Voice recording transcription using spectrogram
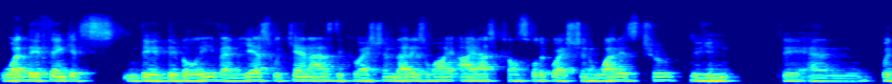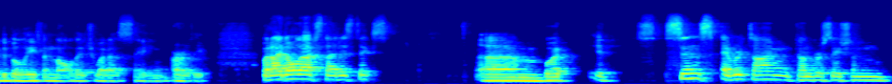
what they think it's they, they believe and yes we can ask the question that is why i ask also the question what is truth do you the, and with the belief and knowledge, what I was saying earlier. But I don't have statistics. Um, but it since every time conversation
